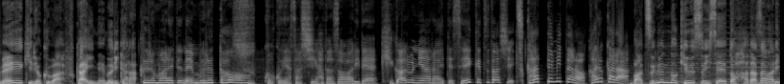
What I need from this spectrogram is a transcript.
免疫力は深い眠りから。くるまれて眠ると。すっごく優しい肌触りで気軽に洗えて清潔だし使ってみたらわかるから。抜群の吸水性と肌触り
